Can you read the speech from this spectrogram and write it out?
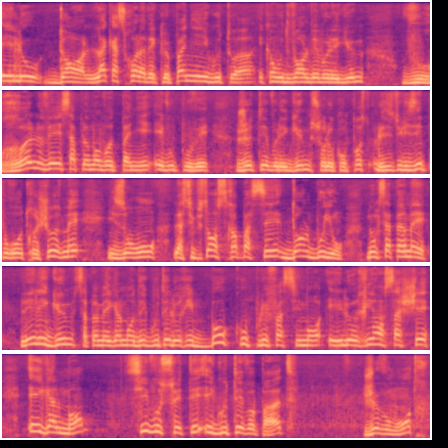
et l'eau dans la casserole avec le panier égouttoir et quand vous devez enlever vos légumes, vous relevez simplement votre panier et vous pouvez jeter vos légumes sur le compost, les utiliser pour autre chose, mais ils auront, la substance sera passée dans le bouillon. Donc ça permet les légumes, ça permet également d'égoutter le riz beaucoup plus facilement et le riz en sachet également. Si vous souhaitez égoutter vos pâtes, je vous montre.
